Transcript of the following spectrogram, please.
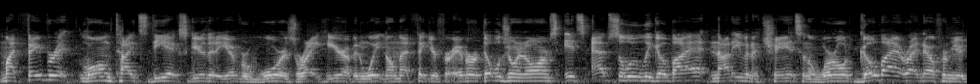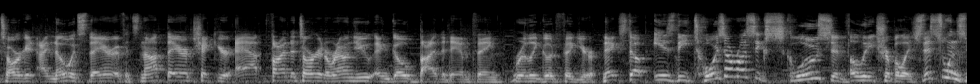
My favorite long tights DX gear that he ever wore is right here. I've been waiting on that figure forever. Double jointed arms. It's absolutely go buy it. Not even a chance in the world. Go buy it right now from your Target. I know it's there. If it's not there, check your app. Find a Target around you and go buy the damn thing. Really good figure. Next up is the Toys R Us exclusive Elite Triple H. This one's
